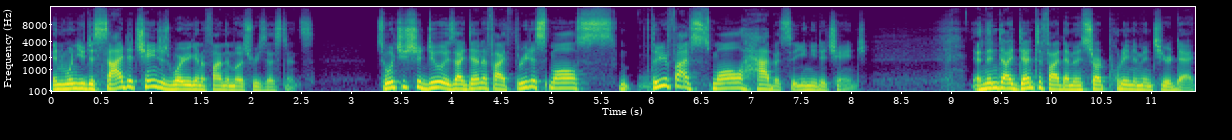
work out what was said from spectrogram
and when you decide to change is where you're gonna find the most resistance. So what you should do is identify three to small three to five small habits that you need to change. And then to identify them and start putting them into your day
